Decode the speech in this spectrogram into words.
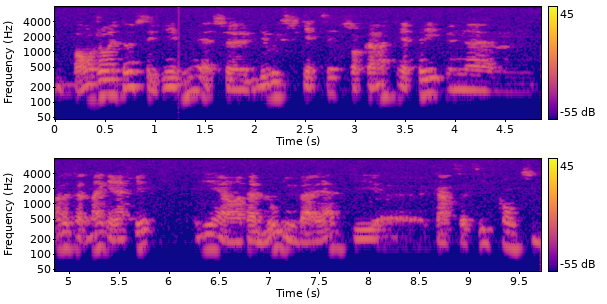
Bonjour à tous et bienvenue à ce vidéo explicatif sur comment traiter une euh, de traitement graphique et en tableau d'une variable qui est euh, quantitative continue.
